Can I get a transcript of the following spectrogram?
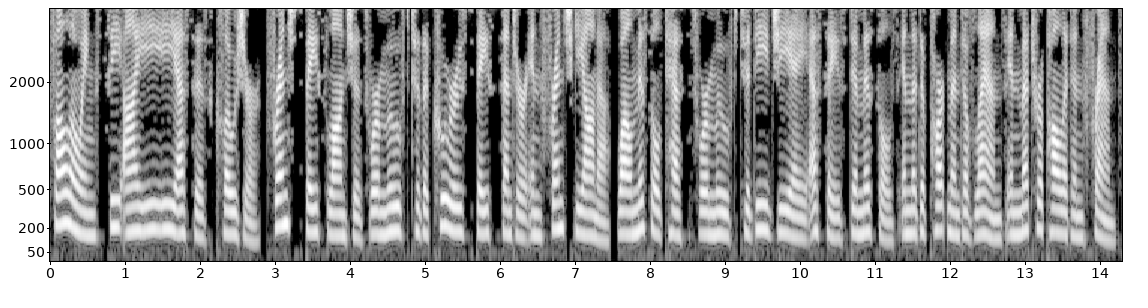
Following CIEES's closure, French space launches were moved to the Kourou Space Center in French Guiana, while missile tests were moved to DGA de Missiles in the Department of Landes in metropolitan France.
